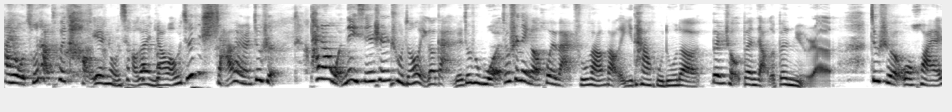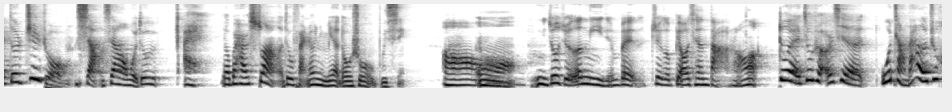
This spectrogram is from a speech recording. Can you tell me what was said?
哎呦，我从小特别讨厌这种桥段，你知道吗？我觉得这啥玩意儿？就是他让我内心深处总有一个感觉，就是我就是那个会把厨房搞得一塌糊涂的笨手笨脚的笨女人。就是我怀的这种想象，我就哎，要不还是算了，就反正你们也都说我不行。哦，嗯，你就觉得你已经被这个标签打上了？对，就是，而且我长大了之后，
